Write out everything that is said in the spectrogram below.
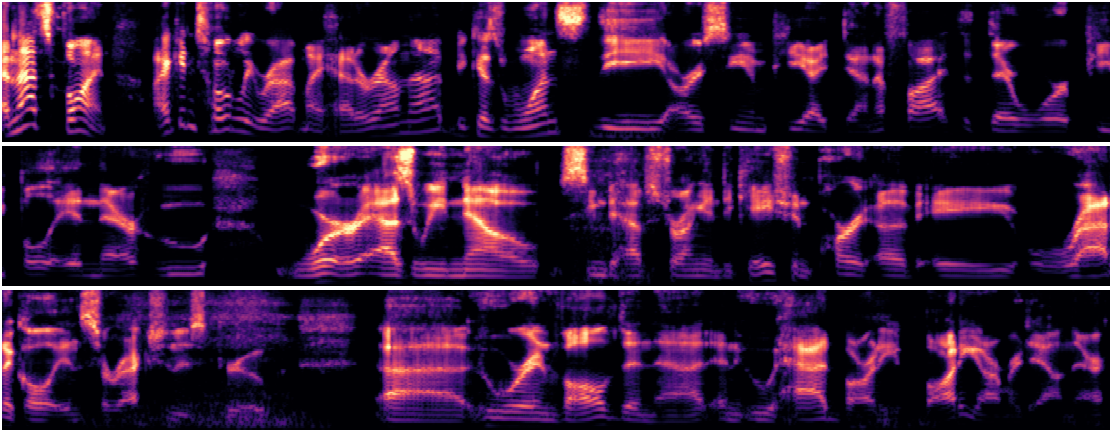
and that's fine. I can totally wrap my head around that because once the RCMP identified that there were people in there who were, as we now seem to have strong indication, part of a radical insurrectionist group uh, who were involved in that and who had body body armor down there.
